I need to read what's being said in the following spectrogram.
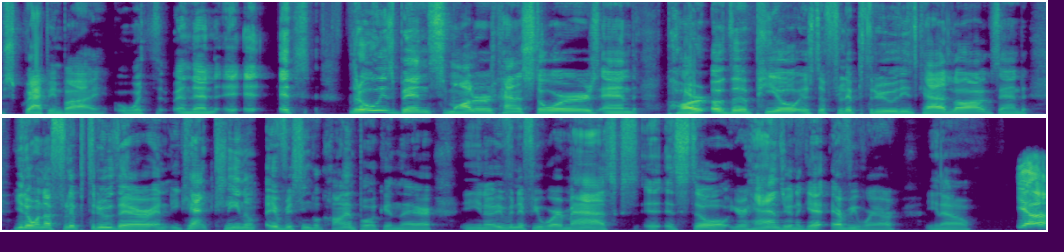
scrapping by with, and then it, it it's there always been smaller kind of stores and part of the appeal is to flip through these catalogs and you don't want to flip through there and you can't clean every single comic book in there you know even if you wear masks it, it's still your hands are going to get everywhere you know Yeah.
